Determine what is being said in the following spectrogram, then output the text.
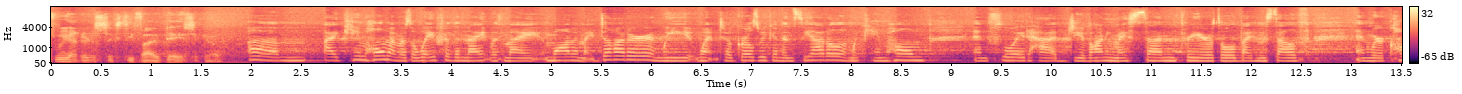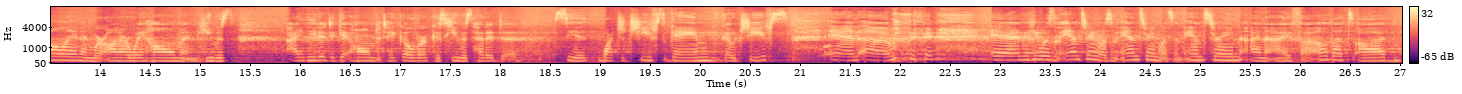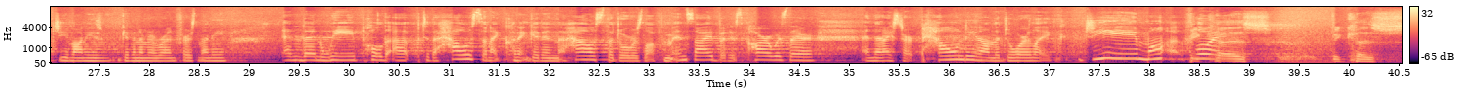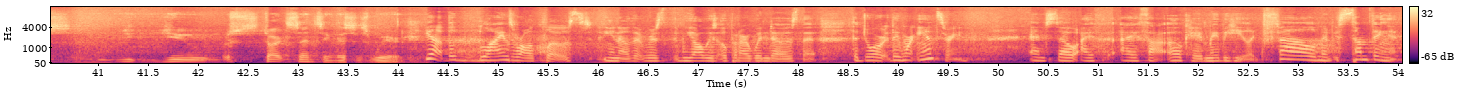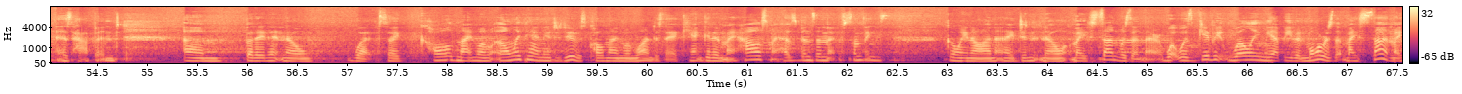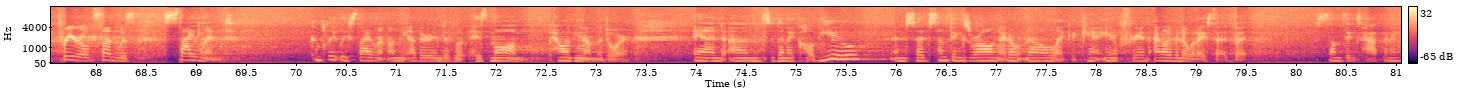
365 days ago? Um, I came home. I was away for the night with my mom and my daughter, and we went to a girls' weekend in Seattle. And we came home, and Floyd had Giovanni, my son, three years old, by himself. And we're calling, and we're on our way home. And he was, I needed to get home to take over because he was headed to see a, watch a Chiefs game, go Chiefs. And um, and he wasn't answering, wasn't answering, wasn't answering. And I thought, oh, that's odd. Giovanni's giving him a run for his money. And then we pulled up to the house, and I couldn't get in the house. The door was locked from inside, but his car was there. And then I start pounding on the door, like, "Gee, Mom, Floyd." Because, because you, you start sensing this is weird. yeah, the blinds were all closed. You know, there was. We always open our windows. The the door, they weren't answering. And so I, I thought, okay, maybe he like fell, maybe something has happened, um, but I didn't know what. So I called 911. The only thing I need to do is call 911 to say I can't get in my house. My husband's in there. Something's going on, and I didn't know. My son was in there. What was giving, welling me up even more was that my son, my three-year-old son, was silent, completely silent on the other end of his mom pounding on the door. And um, so then I called you and said something's wrong. I don't know. Like I can't, you know, friend. I don't even know what I said, but something's happening.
